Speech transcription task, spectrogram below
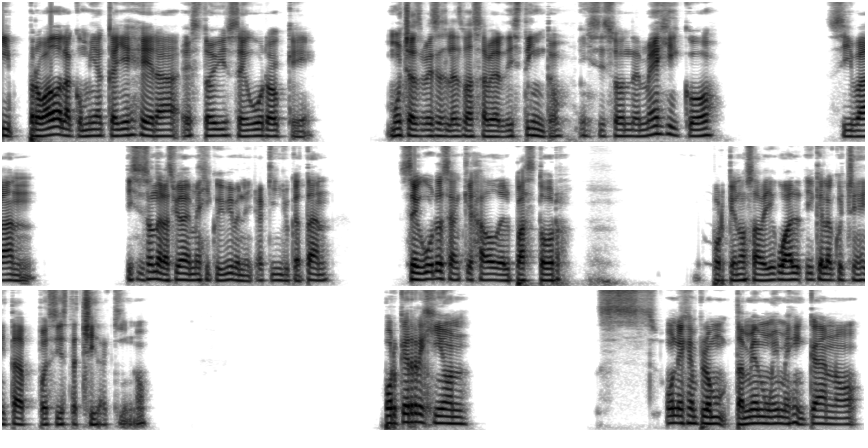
y probado la comida callejera, estoy seguro que muchas veces les va a saber distinto. Y si son de México, si van, y si son de la Ciudad de México y viven aquí en Yucatán, seguro se han quejado del pastor porque no sabe igual y que la cochinita pues sí está chida aquí, ¿no? ¿Por qué región? Un ejemplo también muy mexicano,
